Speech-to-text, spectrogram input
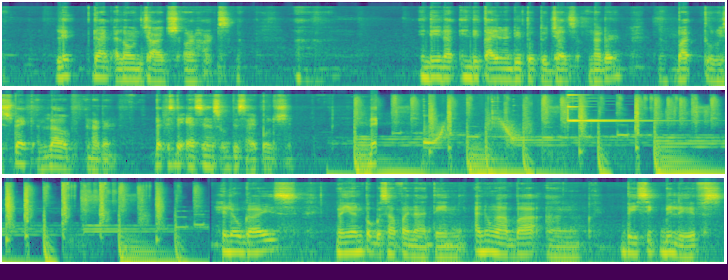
no? let God alone judge our hearts. No? Ah, hindi na, hindi tayo nandito to judge another, no? but to respect and love another. That is the essence of discipleship. Hello guys! Ngayon pag-usapan natin ano nga ba ang basic beliefs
